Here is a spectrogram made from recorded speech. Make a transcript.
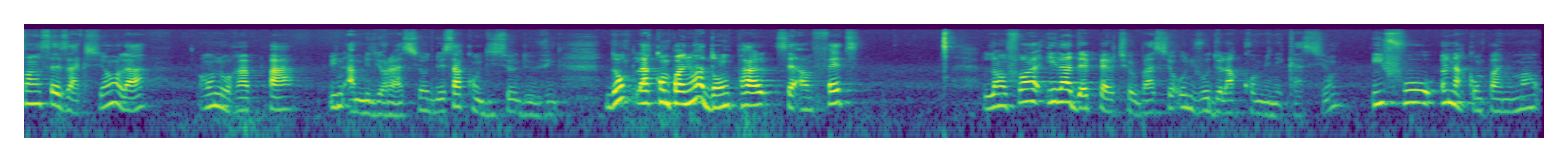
Sans ces actions-là, on n'aura pas une amélioration de sa condition de vie. Donc l'accompagnement dont on parle, c'est en fait l'enfant, il a des perturbations au niveau de la communication. Il faut un accompagnement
